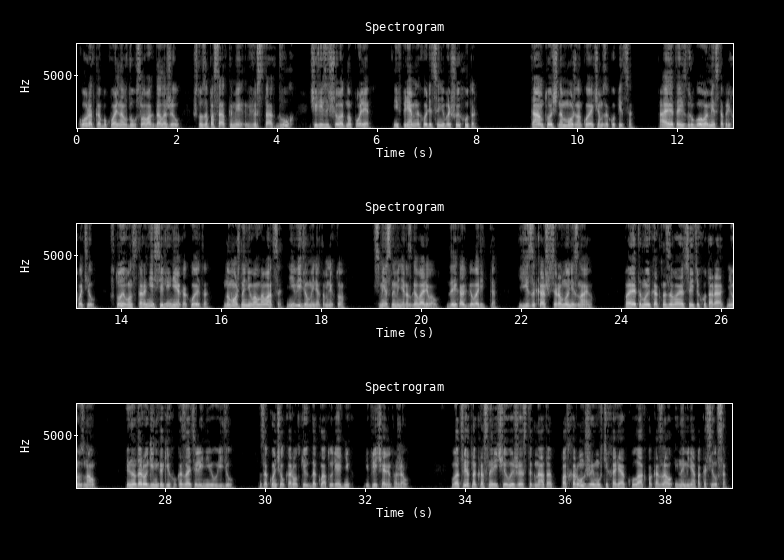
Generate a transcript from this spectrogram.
Коротко, буквально в двух словах, доложил, что за посадками в верстах двух через еще одно поле и впрямь находится небольшой хутор. Там точно можно кое-чем закупиться. А это из другого места прихватил. В той вон стороне селение какое-то. Но можно не волноваться, не видел меня там никто. С местными не разговаривал, да и как говорить-то? Языка ж все равно не знаю. Поэтому и как называются эти хутора, не узнал. И на дороге никаких указателей не увидел. Закончил короткий доклад урядник и плечами пожал. В ответ на красноречивый жест Игната, Подхорун же ему втихаря кулак показал и на меня покосился.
